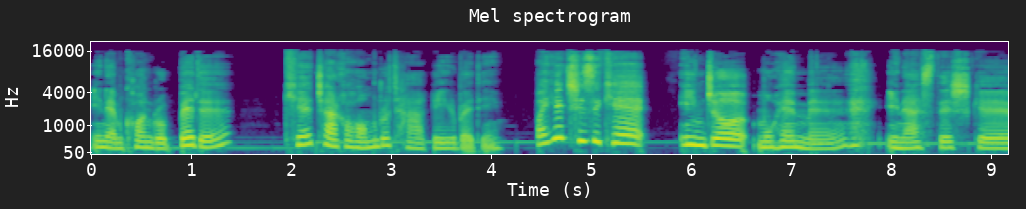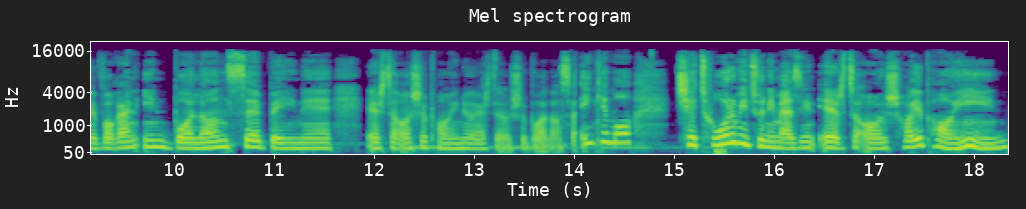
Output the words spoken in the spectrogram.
این امکان رو بده که چرخه هامون رو تغییر بدیم. و یه چیزی که اینجا مهمه این استش که واقعا این بالانس بین ارتعاش پایین و ارتعاش بالاست و اینکه ما چطور می‌تونیم از این ارتعاش های پایین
